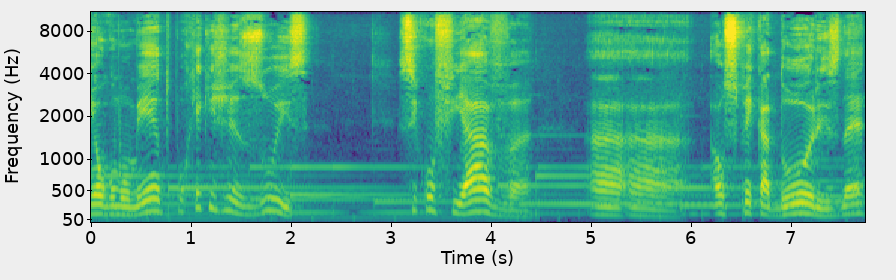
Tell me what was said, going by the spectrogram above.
em algum momento por que, que Jesus se confiava a, a, aos pecadores, né?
